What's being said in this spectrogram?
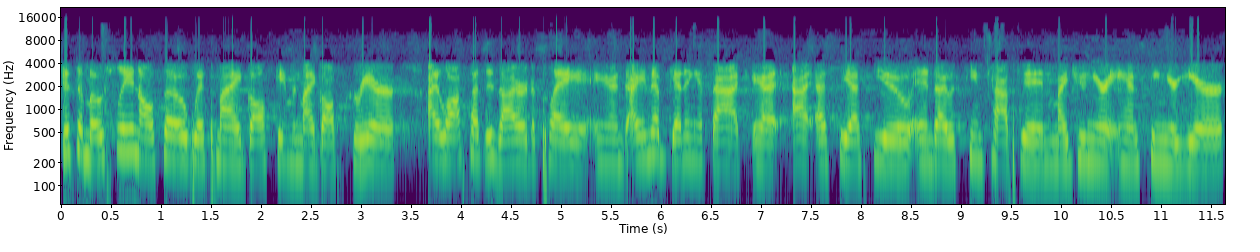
just emotionally and also with my golf game and my golf career. I lost that desire to play and I ended up getting it back at, at SDSU and I was team captain my junior and senior year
